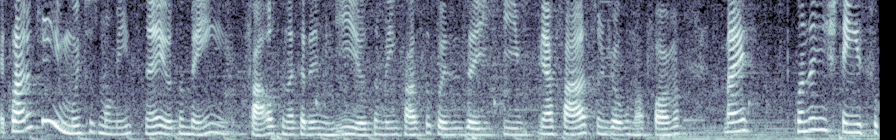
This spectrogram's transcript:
É claro que em muitos momentos, né, eu também falto na academia, eu também faço coisas aí que me afastam de alguma forma, mas quando a gente tem isso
